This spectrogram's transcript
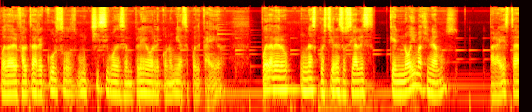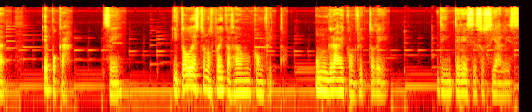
puede haber falta de recursos, muchísimo desempleo, la economía se puede caer, puede haber unas cuestiones sociales que no imaginamos para esta época, ¿sí? Y todo esto nos puede causar un conflicto, un grave conflicto de, intereses sociales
